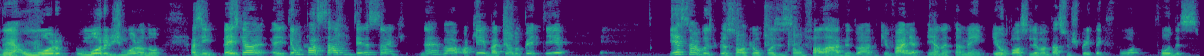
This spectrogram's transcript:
né? O Moro, o Moro desmoronou. Assim, é isso que ele tem um passado interessante, né? Ok, bateu no PT. E essa é uma coisa que o pessoal que é oposição falava, Eduardo, que vale a pena também. Eu posso levantar suspeita que for, foda-se.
